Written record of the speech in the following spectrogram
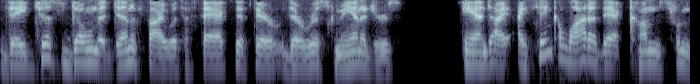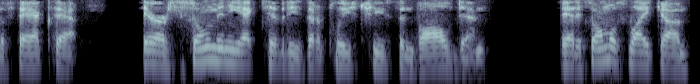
they just don't identify with the fact that they're they're risk managers. And I, I think a lot of that comes from the fact that there are so many activities that a police chief's involved in that it's almost like um,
